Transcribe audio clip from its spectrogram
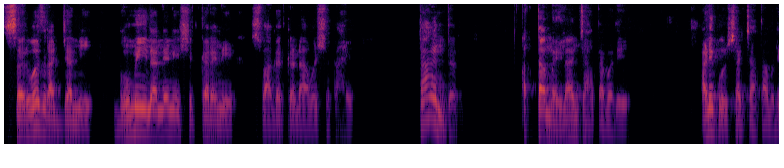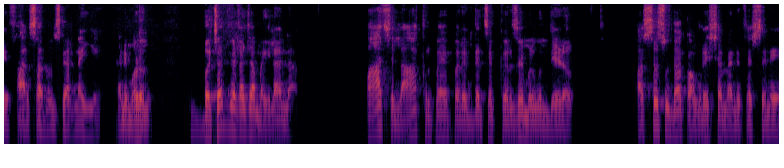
सर्वच राज्यांनी भूमिहीनांनी आणि शेतकऱ्यांनी स्वागत करणं आवश्यक आहे. त्यानंतर आत्ता महिलांच्या हातामध्ये आणि पुरुषांच्या हातामध्ये फारसा रोजगार नाहीये. आणि म्हणून बचत गटाच्या महिलांना पाच लाख रुपयापर्यंतचं कर्ज मिळवून देणं असं सुद्धा काँग्रेसच्या मॅनिफेस्टोने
